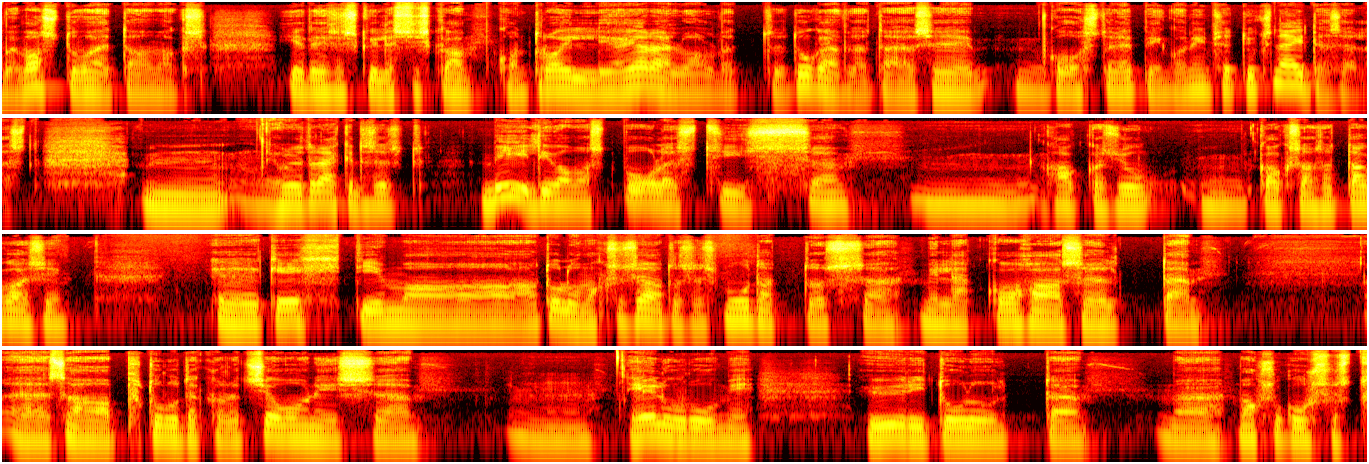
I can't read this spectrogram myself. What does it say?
või vastuvõetavamaks ja teisest küljest siis ka kontrolli ja järelevalvet tugevdada ja see koostööleping on ilmselt üks näide sellest. Mm, kui nüüd rääkida sellest meeldivamast poolest, siis mm, hakkas ju kaks aastat tagasi kehtima tulumaksuseaduses muudatus, mille kohaselt saab tuludeklaratsioonis mm, eluruumi üüritulult maksukohustust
